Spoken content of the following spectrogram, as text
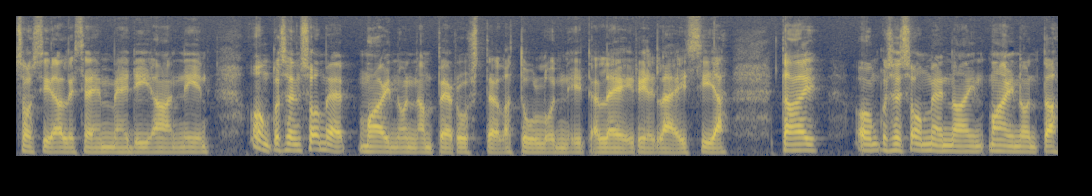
sosiaaliseen mediaan, niin onko sen somemainonnan perusteella tullut niitä leiriläisiä? Tai onko se mainonta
